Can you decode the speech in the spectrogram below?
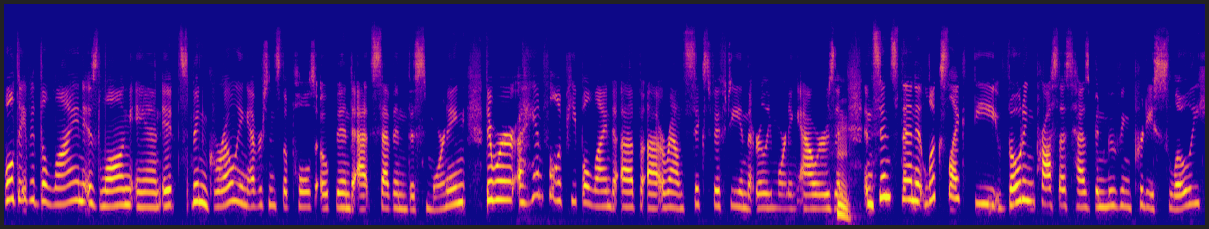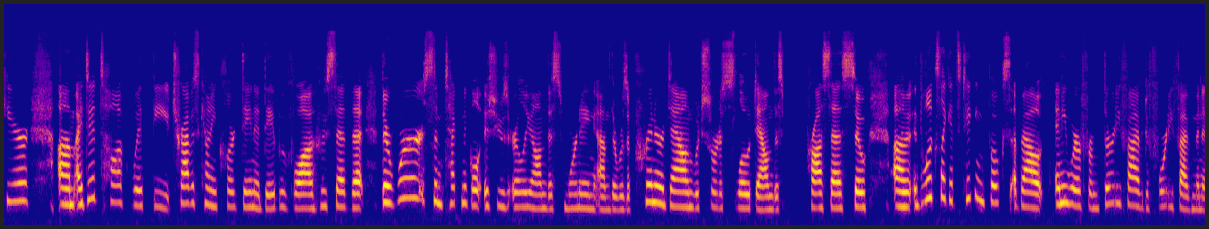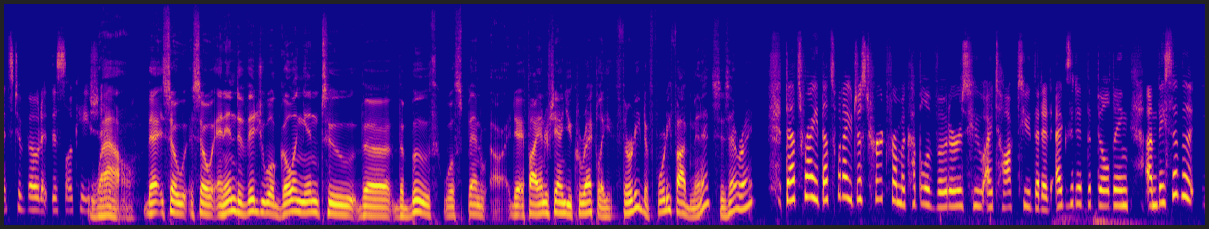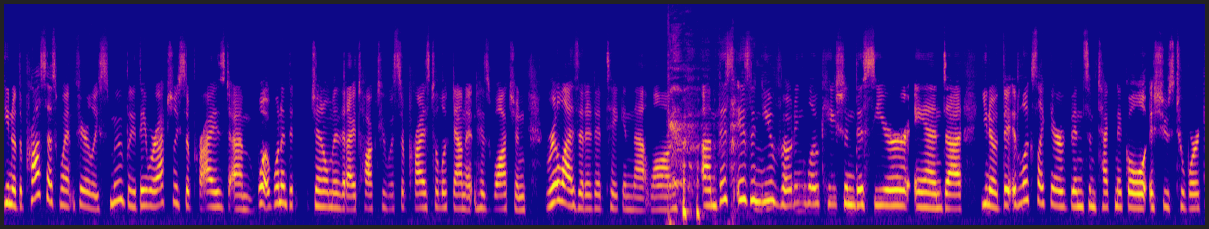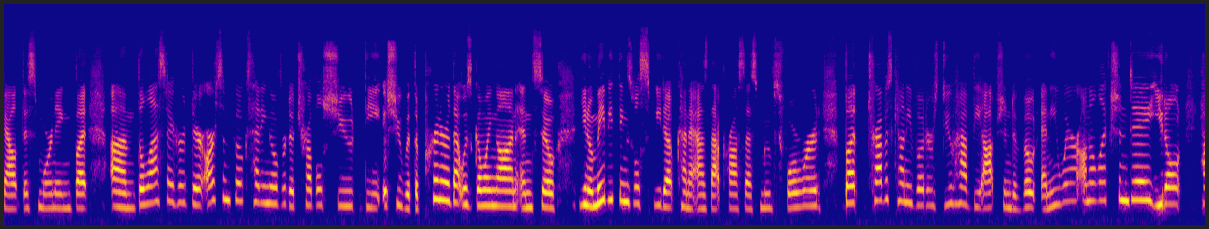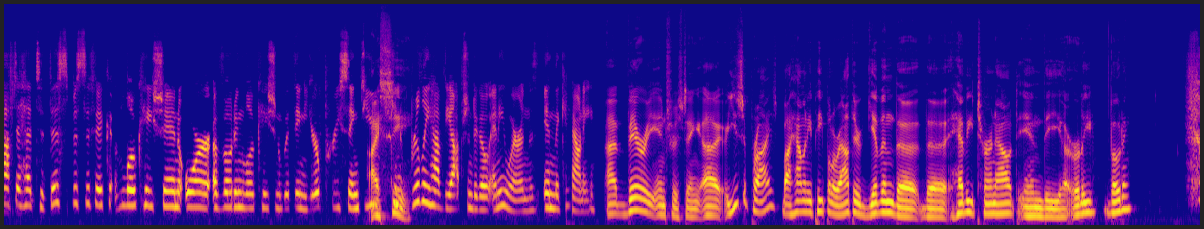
Well, David, the line is long and it's been growing ever since the polls opened at 7 this morning. There were a handful of people lined up uh, around 6:50 in the early morning hours and hmm. and since then it looks like the voting process has been moving pretty slowly here. Um, I did talk with the Travis County Clerk Dana DeBeauvoir who said that there were some technical issues early on this morning. Um, there was a printer down which sort of slowed down this process. So uh, it looks like it's taking folks about anywhere from 35 to 45 minutes to vote at this location. Wow. That, so so an individual going into the the booth will spend, uh, if I understand you correctly, 30 to 45 minutes. Is that right? That's right. That's what I just heard from a couple of voters who I talked to that had exited the building. Um, they said that you know the process went fairly smoothly. They were actually surprised. Um, one of the gentlemen that I talked to was surprised to look down at his watch and realize that it had taken that long. Um, this is a new voting location this year, and uh, you know th- it looks like there have been some technical issues to work out this morning. But um, the last I heard, there are some folks heading over to troubleshoot the issue with the printer that was going on, and so you know maybe things will speed up kind of as that process moves forward. But Travis County voters do have the option to vote anywhere on election day. You don't have to head to this specific location or a voting location within your precinct. You I see. really have the option to go anywhere in the in the county. Uh, very interesting. Uh, are you surprised by how many people are out there, given the the heavy turnout in the uh, early voting?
